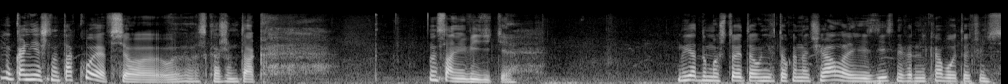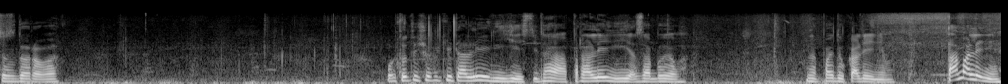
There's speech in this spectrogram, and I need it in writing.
Ну, конечно, такое все, скажем так. Ну, сами видите. Ну, я думаю, что это у них только начало, и здесь наверняка будет очень все здорово. Вот тут еще какие-то олени есть. Да, про оленей я забыл. Я пойду к оленям. Там олени?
